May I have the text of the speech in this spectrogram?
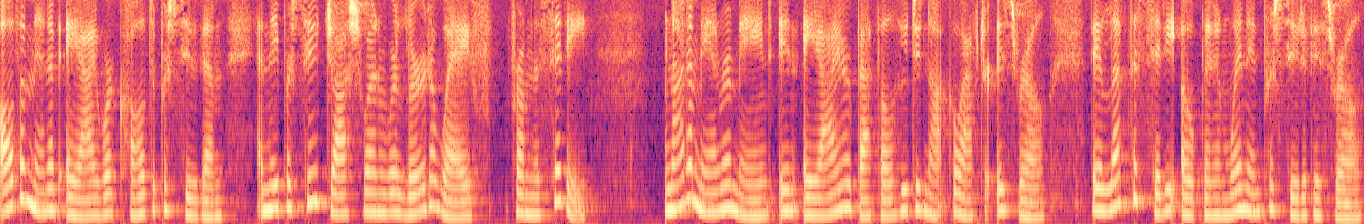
All the men of Ai were called to pursue them, and they pursued Joshua and were lured away from the city. Not a man remained in Ai or Bethel who did not go after Israel. They left the city open and went in pursuit of Israel.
